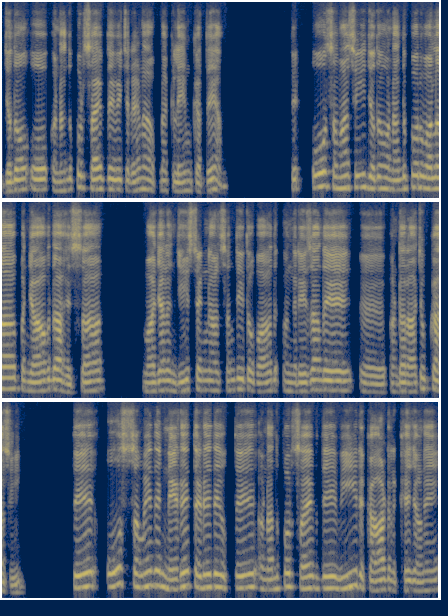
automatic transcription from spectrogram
ਜਦੋਂ ਉਹ ਅਨੰਦਪੁਰ ਸਾਹਿਬ ਦੇ ਵਿੱਚ ਰਹਿਣਾ ਆਪਣਾ ਕਲੇਮ ਕਰਦੇ ਹਨ। ਤੇ ਉਹ ਸਮਾਂ ਸੀ ਜਦੋਂ ਅਨੰਦਪੁਰ ਵਾਲਾ ਪੰਜਾਬ ਦਾ ਹਿੱਸਾ ਮਹਾਰਾਜਾ ਰਣਜੀਤ ਸਿੰਘ ਨਾਲ ਸੰਧੀ ਤੋਂ ਬਾਅਦ ਅੰਗਰੇਜ਼ਾਂ ਦੇ ਅੰਡਰ ਆ ਚੁੱਕਾ ਸੀ। ਤੇ ਉਸ ਸਮੇਂ ਦੇ ਨੇੜੇ ਤੇੜੇ ਦੇ ਉੱਤੇ ਅਨੰਦਪੁਰ ਸਾਹਿਬ ਦੇ ਵੀ ਰਿਕਾਰਡ ਰੱਖੇ ਜਾਣੇ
